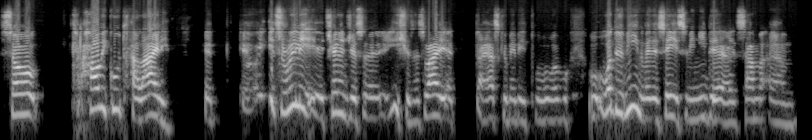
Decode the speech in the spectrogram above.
So how we could align it? it it's really challenges uh, issues. That's why uh, I ask you maybe what do you mean when you say we need uh, some um,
